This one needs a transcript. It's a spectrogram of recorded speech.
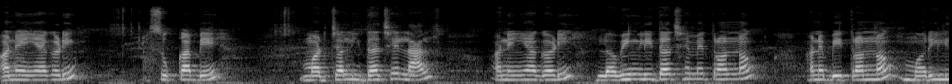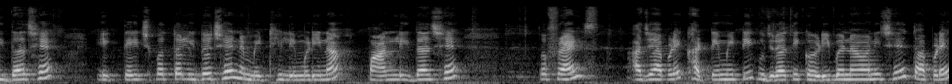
અને અહીંયા આગળ સૂકા બે મરચાં લીધા છે લાલ. અને અહીંયા આગળ લવિંગ લીધા છે મેં ત્રણ નંગ. અને બે ત્રણ નંગ મરી લીધા છે. એક તેજપત્તો લીધો છે ને મીઠી લીમડીના પાન લીધા છે. તો ફ્રેન્ડ્સ આજે આપણે ખાટી મીઠી ગુજરાતી કઢી બનાવવાની છે. તો આપણે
